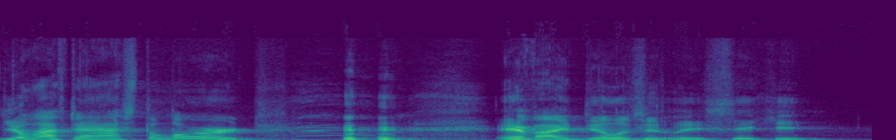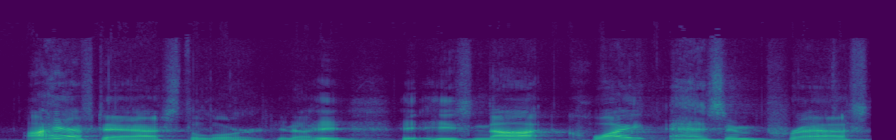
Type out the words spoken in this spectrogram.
You'll have to ask the Lord, Am I diligently seeking? I have to ask the Lord. You know, he, he's not quite as impressed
